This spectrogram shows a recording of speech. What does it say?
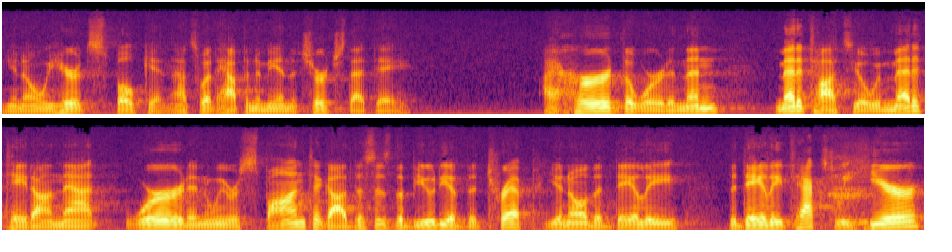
You know, we hear it spoken. That's what happened to me in the church that day. I heard the word, and then meditatio, we meditate on that word and we respond to God. This is the beauty of the trip, you know, the daily, the daily text. We hear,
